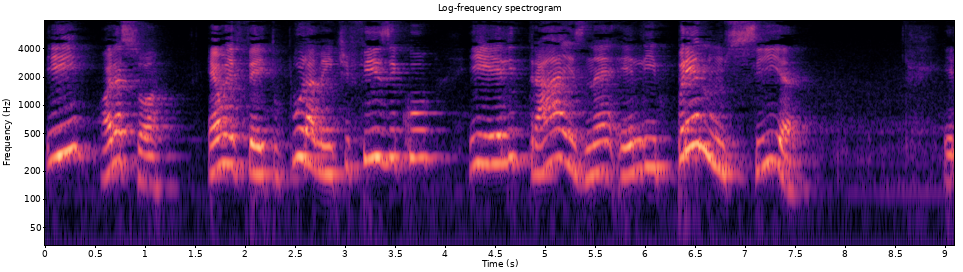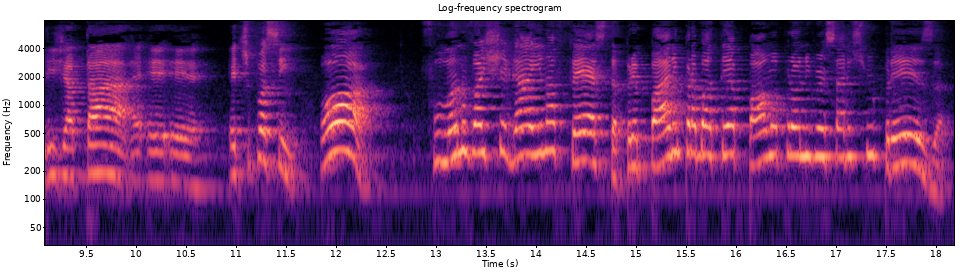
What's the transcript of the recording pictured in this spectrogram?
E, olha só, é um efeito puramente físico e ele traz, né, ele prenuncia, ele já tá, é, é, é, é tipo assim, ó, oh, Fulano vai chegar aí na festa. Preparem para bater a palma para o aniversário surpresa.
